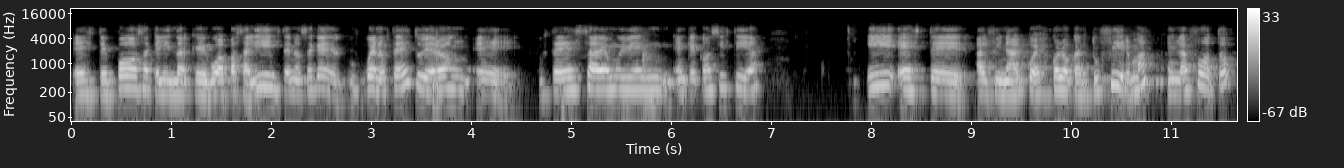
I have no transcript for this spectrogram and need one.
este, posa, qué linda, qué guapa saliste, no sé qué. Bueno, ustedes tuvieron, eh, ustedes saben muy bien en qué consistía. Y este, al final puedes colocar tu firma en la foto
